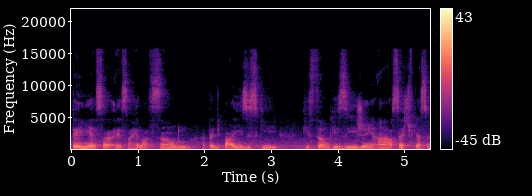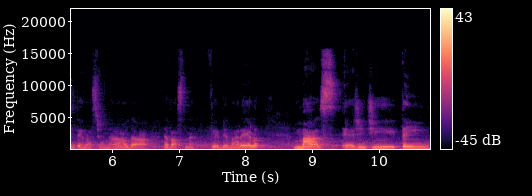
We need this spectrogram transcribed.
tem essa, essa relação, do, até de países que, que, são, que exigem a certificação internacional da, da vacina febre amarela. Mas é, a gente tem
